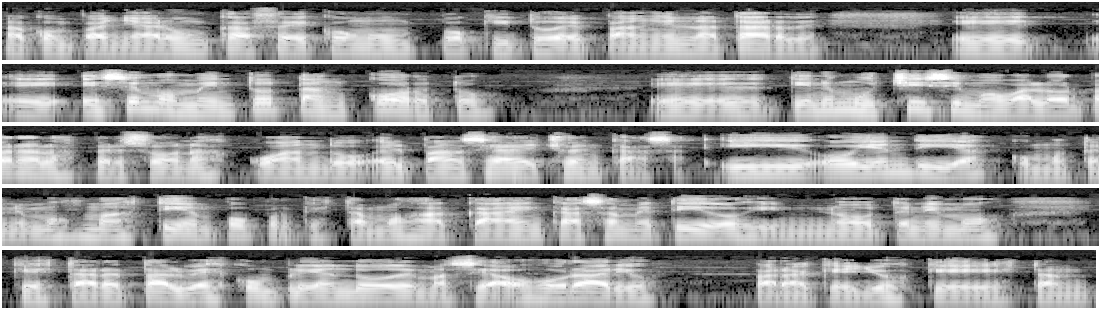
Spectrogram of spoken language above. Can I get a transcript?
acompañar un café con un poquito de pan en la tarde. Eh, eh, ese momento tan corto eh, tiene muchísimo valor para las personas cuando el pan se ha hecho en casa. Y hoy en día, como tenemos más tiempo, porque estamos acá en casa metidos y no tenemos que estar tal vez cumpliendo demasiados horarios para aquellos que están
